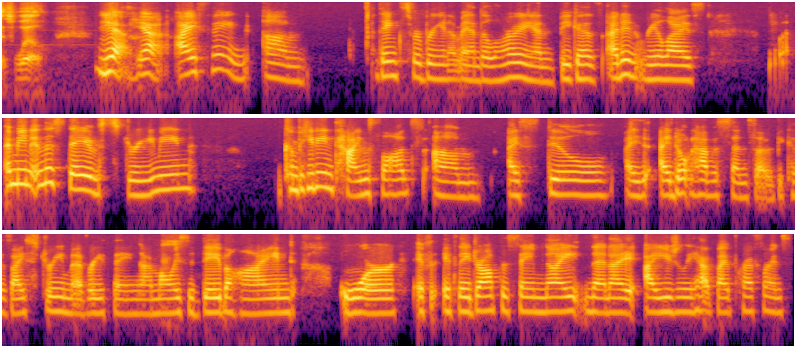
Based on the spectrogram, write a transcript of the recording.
as well. Yeah, yeah. I think um thanks for bringing up Mandalorian because I didn't realize I mean, in this day of streaming, competing time slots, um, I still I I don't have a sense of because I stream everything. I'm always a day behind or if if they drop the same night then I I usually have my preference.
